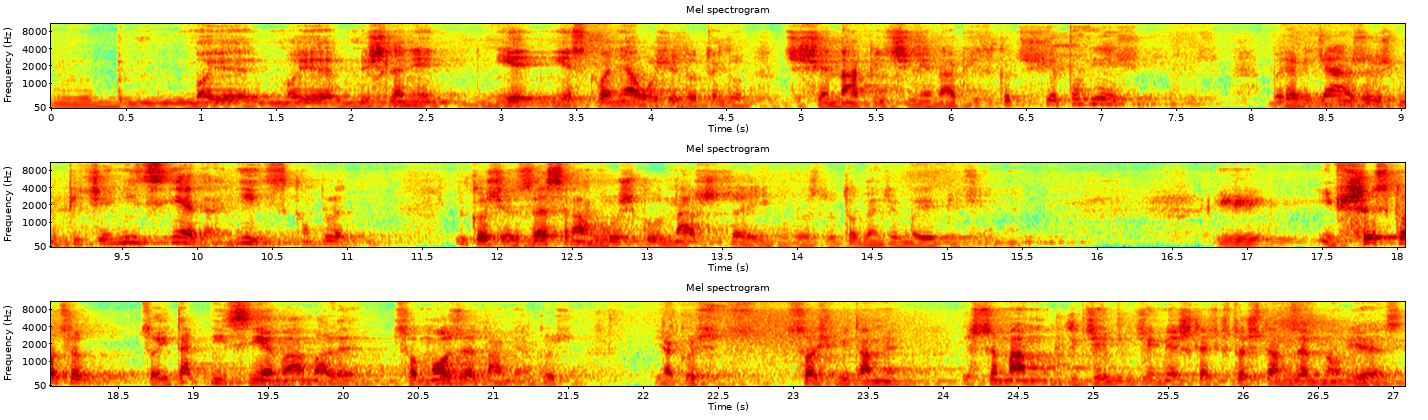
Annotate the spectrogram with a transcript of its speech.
mm, moje, moje myślenie nie, nie skłaniało się do tego, czy się napić, czy nie napić, tylko czy się powiesić. Bo ja wiedziałem, że już mi picie nic nie da, nic kompletnie. Tylko się zesram w łóżku, naszczę i po prostu to będzie moje picie. Nie? I, I wszystko, co, co i tak nic nie mam, ale co może tam jakoś, jakoś coś mi tam, jeszcze mam gdzie, gdzie mieszkać, ktoś tam ze mną jest,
